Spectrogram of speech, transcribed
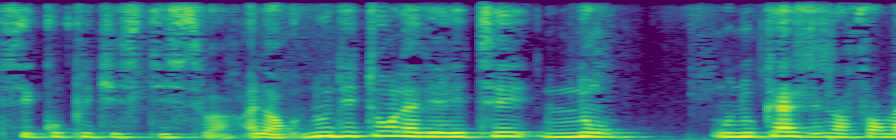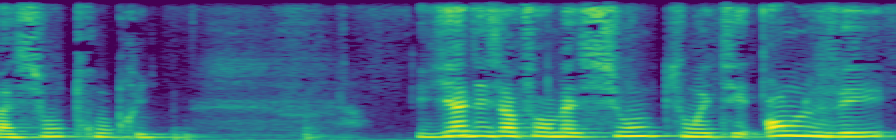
C'est compliqué cette histoire. Alors, nous dit-on la vérité? Non. On nous cache des informations, tromperie. Il y a des informations qui ont été enlevées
